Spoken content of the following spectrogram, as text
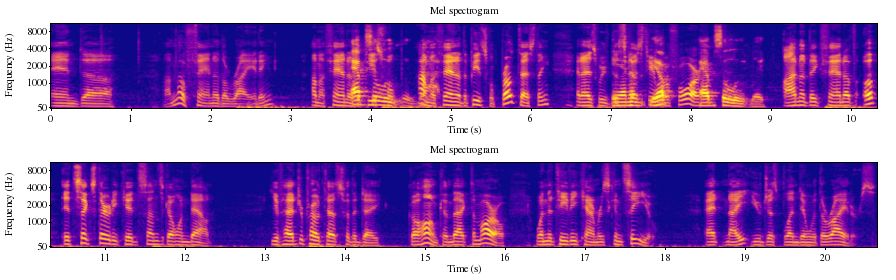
and uh, I'm no fan of the rioting. I'm a fan of the Absolutely peaceful. I'm a fan of the peaceful protesting, and as we've And, discussed here yep, before, absolutely I'm a big fan of. Oh, it's 6:30, kids. Sun's going down. You've had your protest for the day. Go home. Come back tomorrow when the TV cameras can see you. At night, you just blend in with the rioters.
